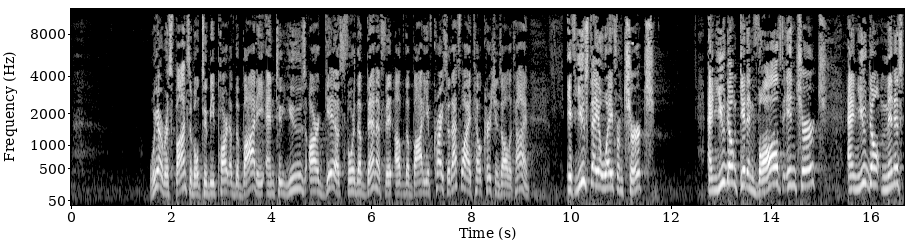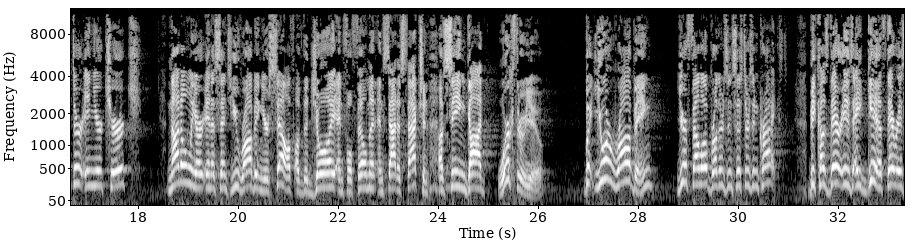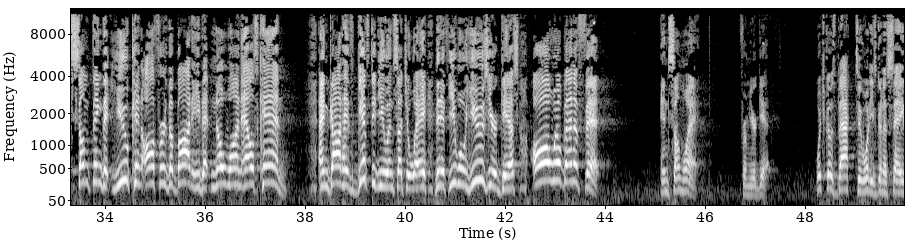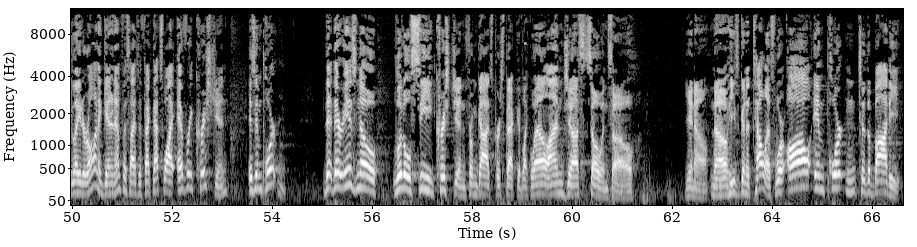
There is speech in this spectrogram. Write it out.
we are responsible to be part of the body and to use our gifts for the benefit of the body of Christ. So that's why I tell Christians all the time, if you stay away from church and you don't get involved in church and you don't minister in your church, not only are, in a sense, you robbing yourself of the joy and fulfillment and satisfaction of seeing God work through you, but you're robbing your fellow brothers and sisters in Christ. Because there is a gift, there is something that you can offer the body that no one else can. And God has gifted you in such a way that if you will use your gifts, all will benefit in some way from your gift. Which goes back to what he's going to say later on again and emphasize the fact that's why every Christian is important. That there is no little c Christian from God's perspective, like, well, I'm just so and so. You know, no, he's going to tell us we're all important to the body.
